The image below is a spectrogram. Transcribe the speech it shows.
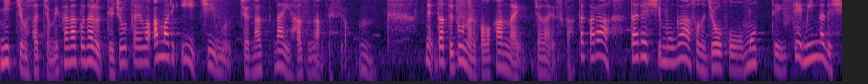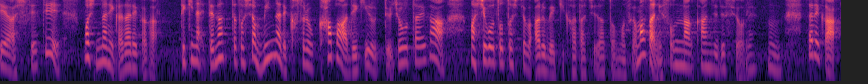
ニッチもサッチもいかなくなるっていう状態はあんまりいいチームじゃないはずなんですよ。うんね、だってどうなるか分かんないじゃないですか。だから誰しもがその情報を持っていてみんなでシェアしててもし何か誰かができないってなったとしてもみんなでそれをカバーできるっていう状態が、まあ、仕事としてはあるべき形だと思うんですがまさにそんな感じですよね。うん、誰か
